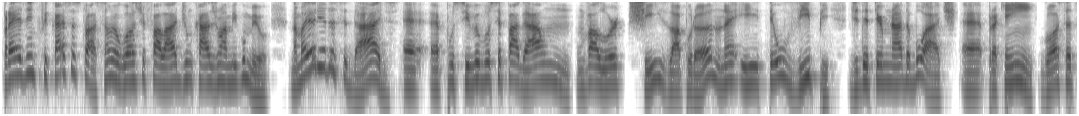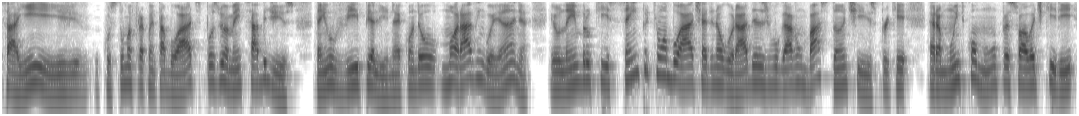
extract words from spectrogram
Para exemplificar essa situação, eu gosto de falar de um caso de um amigo meu. Na maioria das cidades, é, é possível você pagar um, um valor X lá por ano, né? E ter o VIP de determinada boate. É, para quem gosta de sair e costuma frequentar boates, possivelmente sabe disso. Tem o VIP ali, né? Quando eu morava em Goiânia, eu lembro que sempre que uma boate era inaugurada, eles divulgavam bastante isso, porque era muito comum o pessoal adquirir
